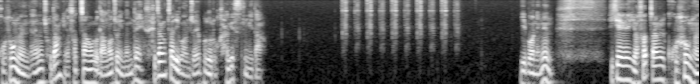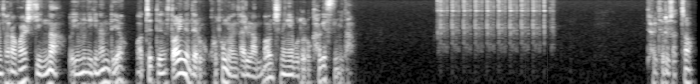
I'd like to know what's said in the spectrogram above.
고속 연사는 초당 6장으로 나눠져 있는데 3장짜리 먼저 해보도록 하겠습니다. 이번에는 이게 6장을 고속 연사라고 할 수 있나 의문이긴 한데요. 어쨌든 써있는 대로 고속 연사를 한번 진행해 보도록 하겠습니다. 잘 들으셨죠?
